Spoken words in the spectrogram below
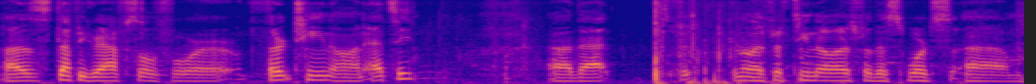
Uh, this Steffi Graf sold for thirteen on Etsy. Uh, that another fifteen dollars for the sports um,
